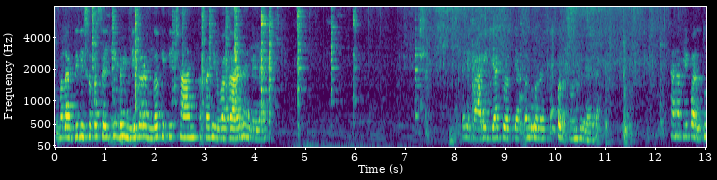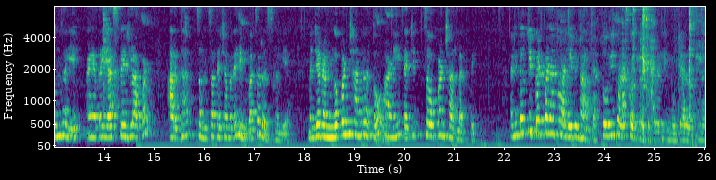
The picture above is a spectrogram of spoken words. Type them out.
तुम्हाला अगदी दिसत असेल की भेंडीचा रंग किती छान असा हिरवागार राहिलेला आहे. हे बारीक गॅसवरती आपण थोडंसं परतून घेऊया. छान आपली परतून झाली आहे. आणि आता या स्टेजला आपण अर्धा चमचा त्याच्यामध्ये लिंबाचा रस घालूया. म्हणजे रंग पण छान राहतो आणि त्याची चव पण छान लागते. आणि तो चिकटपणा जो आहे भेंडीचा तोही थोडा कमी होतो लिंबूच्या रसमुळे.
